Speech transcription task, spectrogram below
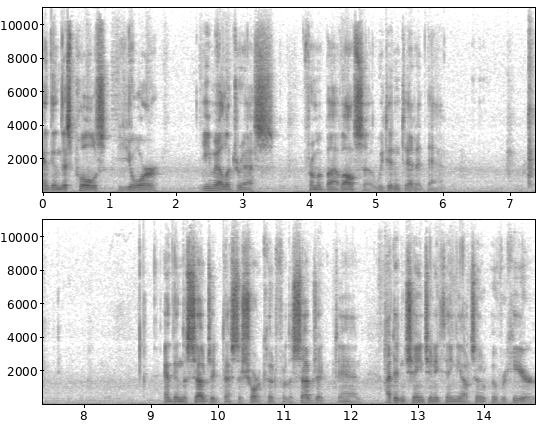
And then this pulls your email address from above also. We didn't edit that. And then the subject, that's the shortcode for the subject. And I didn't change anything else over here.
